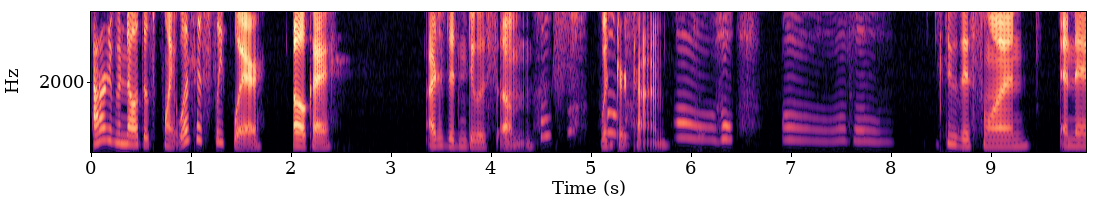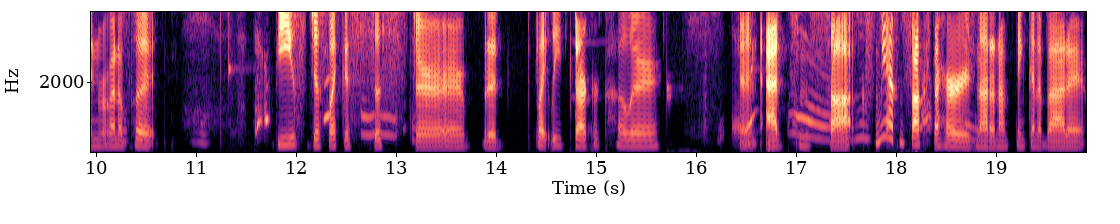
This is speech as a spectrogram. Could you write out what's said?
I don't even know at this point. What's his sleepwear? Oh, okay. I just didn't do his um winter time. Let's do this one. And then we're gonna put these just like a sister, but a slightly darker color. And then add some socks. Let me add some socks to hers now that I'm thinking about it.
